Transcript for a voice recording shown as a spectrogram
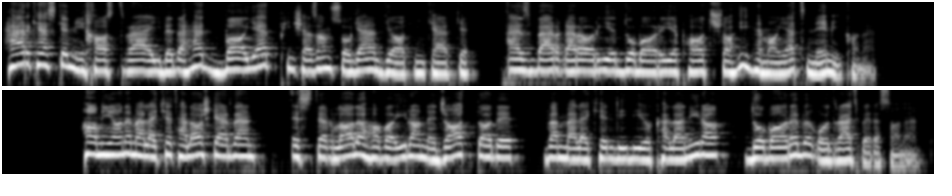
هر کس که می‌خواست رأی بدهد باید پیش از آن سوگند یاد می کرد که از برقراری دوباره پادشاهی حمایت نمی کند. حامیان ملکه تلاش کردند استقلال هوایی را نجات داده و ملکه لیلیو کلانی را دوباره به قدرت برسانند.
